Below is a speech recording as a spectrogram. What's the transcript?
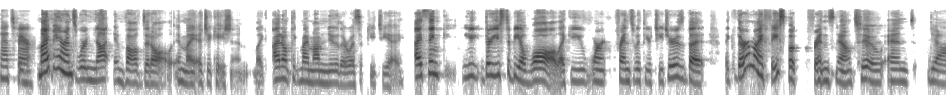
That's fair. My parents were not involved at all in my education. Like I don't think my mom knew there was a PTA. I think you there used to be a wall, like you weren't friends with your teachers, but like they're my Facebook friends now too. And Yeah,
